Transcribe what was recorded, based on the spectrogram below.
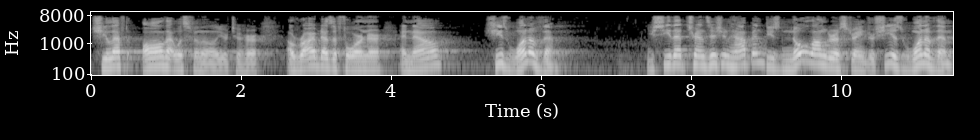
She left all that was familiar to her, arrived as a foreigner, and now she's one of them. You see that transition happen? She's no longer a stranger. She is one of them.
